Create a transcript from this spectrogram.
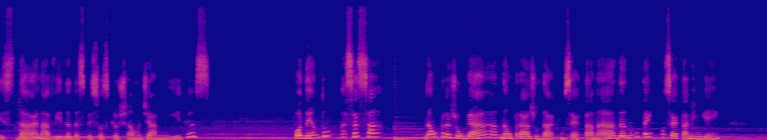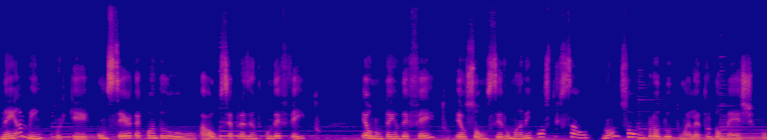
estar na vida das pessoas que eu chamo de amigas, podendo acessar. Não para julgar, não para ajudar a consertar nada, não tem que consertar ninguém nem a mim, porque conserto é quando algo se apresenta com defeito. Eu não tenho defeito, eu sou um ser humano em construção. Não sou um produto, um eletrodoméstico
